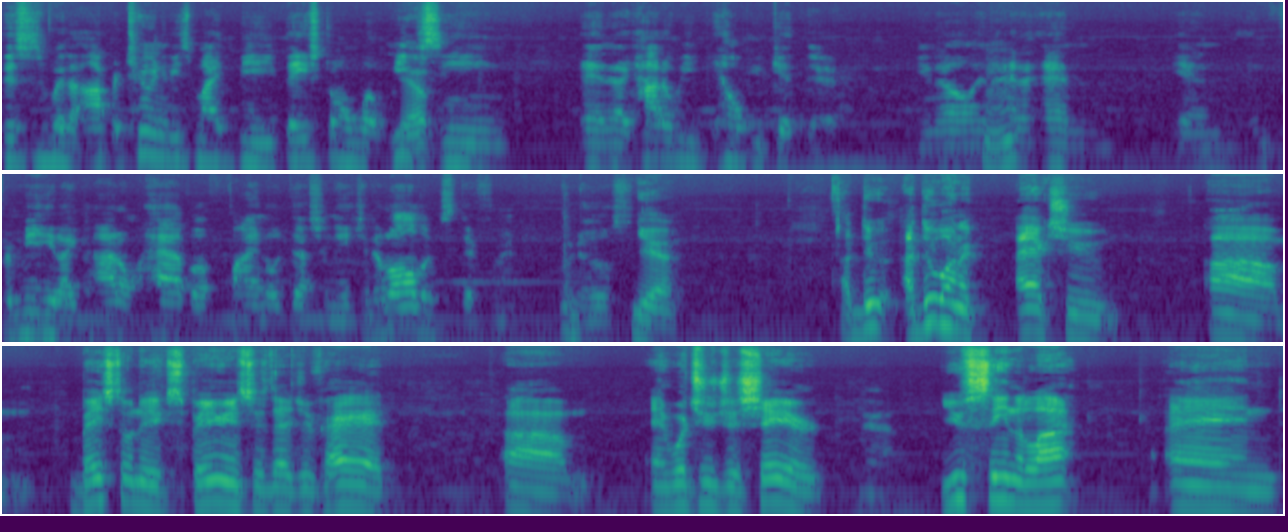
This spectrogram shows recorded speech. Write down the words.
This is where the opportunities might be based on what we've Yep. seen, and like how do we help you get there? You know, and Mhm. and, and and and for me, like I don't have a final destination. It all looks different. Who knows? Yeah. I do I do want to ask you, um, based on the experiences that you've had, um, and what you just shared, Yeah. you've seen a lot and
